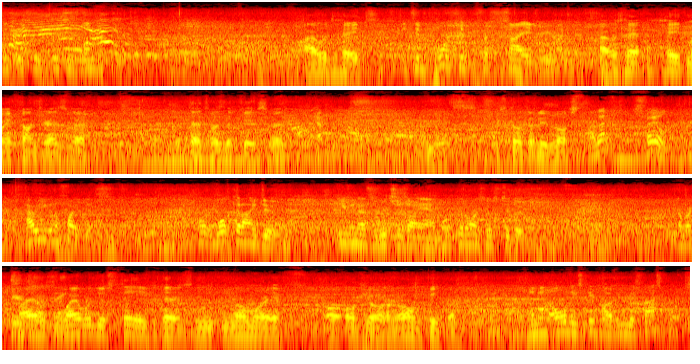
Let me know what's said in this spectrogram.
This, this is, this is wonderful. I would hate It's important for society to be like this. I would ha- hate my country as well. If that was the case, man. I mean, it's, it's totally lost. I left. It's failed. How are you going to fight this? What, what can I do? Even as rich as I am, what, what am I supposed to do? Come back here and Why, start saying- why would you stay if there's no more if, of of your own people? And then all these people have English passports.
